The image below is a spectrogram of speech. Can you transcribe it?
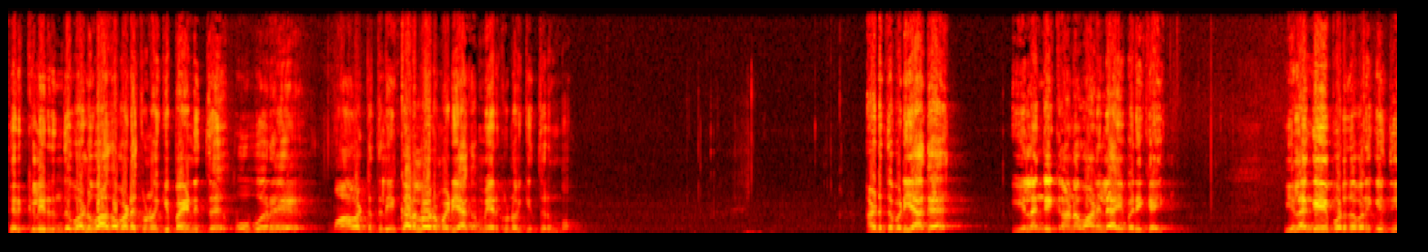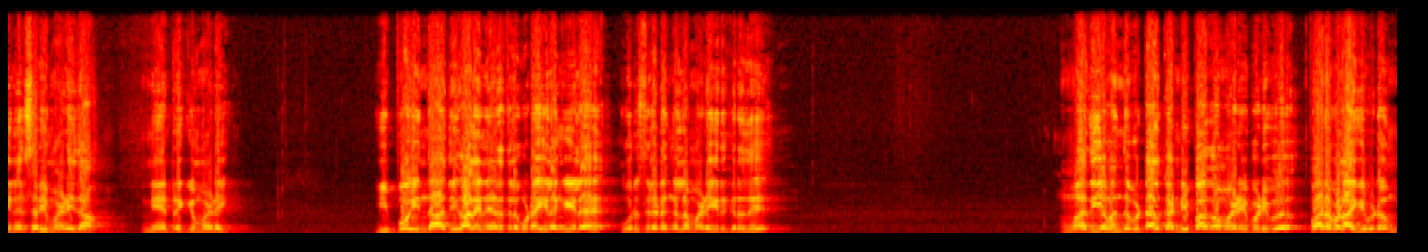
தெற்கிலிருந்து வலுவாக வடக்கு நோக்கி பயணித்து ஒவ்வொரு மாவட்டத்திலையும் கடலோரம் வழியாக மேற்கு நோக்கி திரும்பும். அடுத்தபடியாக இலங்கைக்கான வானிலை ஆய்வறிக்கை இலங்கையை பொறுத்த வரைக்கும் தினசரி மழை தான் நேற்றைக்கும் மழை. இப்போ இந்த அதிகாலை நேரத்தில் கூட இலங்கையில் ஒரு சில இடங்களில் மழை இருக்கிறது. மதியம் வந்துவிட்டால் கண்டிப்பாக மழைப்பொழிவு பரவலாகிவிடும்.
